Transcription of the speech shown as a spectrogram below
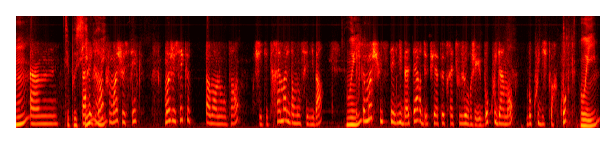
Hmm Euh, C'est par possible. exemple, moi je sais que moi je sais que pendant longtemps, j'étais très mal dans mon célibat. oui. Parce que moi je suis célibataire depuis à peu près toujours. J'ai eu beaucoup d'amants, beaucoup d'histoires courtes, Oui.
